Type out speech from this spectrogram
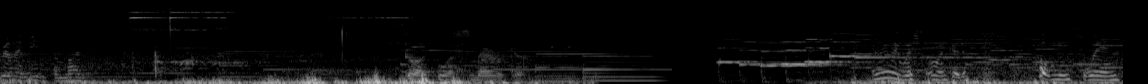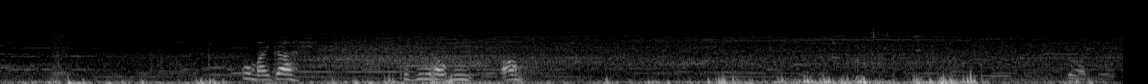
really need some money. God bless America. I really wish someone could help me swing. Oh my gosh, Could you help me? Oh. God bless.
